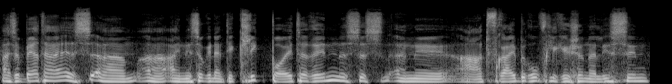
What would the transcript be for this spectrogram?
Also Bertha ist ähm, äh, eine sogenannte Klickbeuterin. Das ist eine Art freiberufliche Journalistin,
